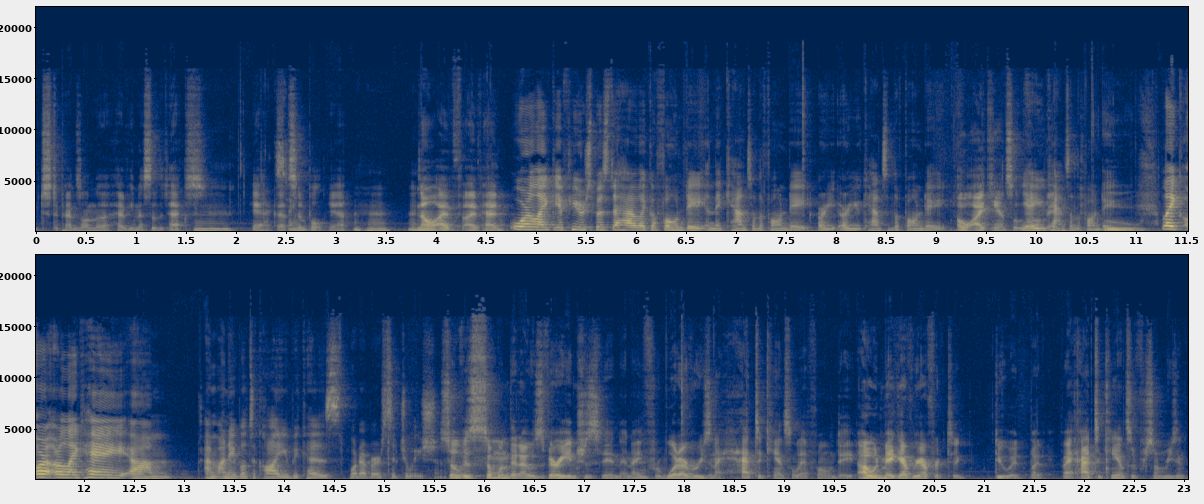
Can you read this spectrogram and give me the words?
it just depends on the heaviness of the text. yeah, Mm-hmm. texting. that's simple. Yeah. No, I've I've had. Or like if you're supposed to have like a phone date and they cancel the phone date, or or you cancel the phone date. Oh, I cancel. the Yeah, you date. cancel the phone date. Ooh. Like or, or like, hey, um, I'm unable to call you because whatever situation. So if it's someone that I was very interested in, and. I for whatever reason I had to cancel that phone date, I would make every effort to do it. But if I had to cancel for some reason,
